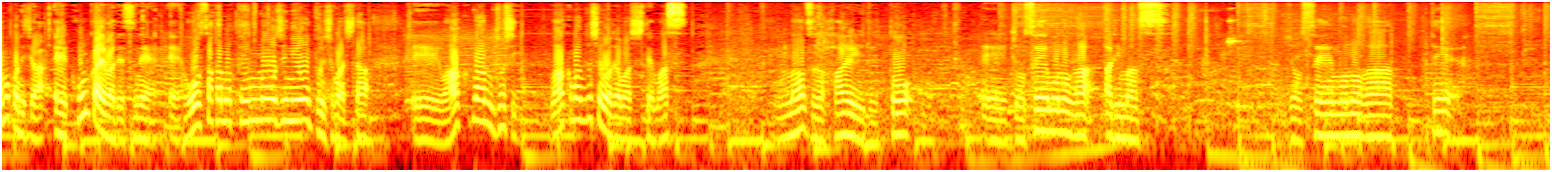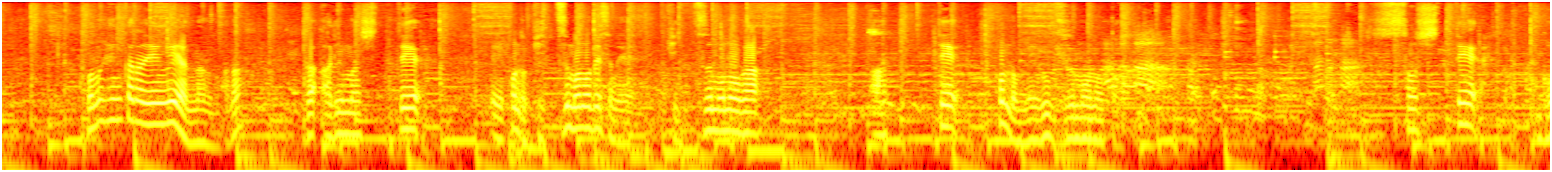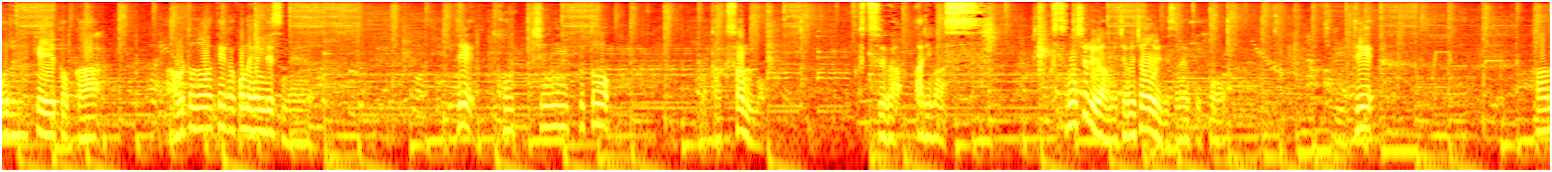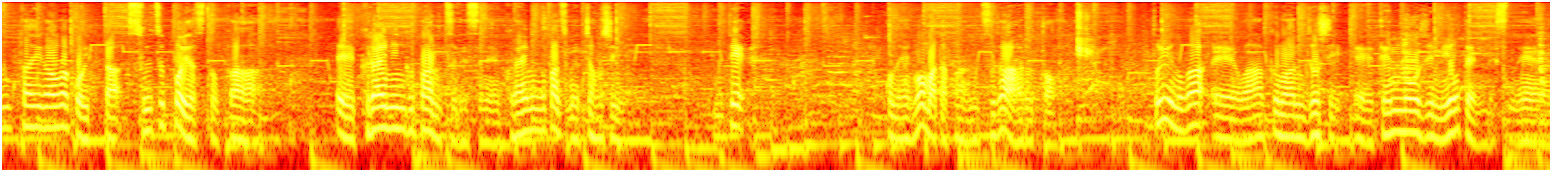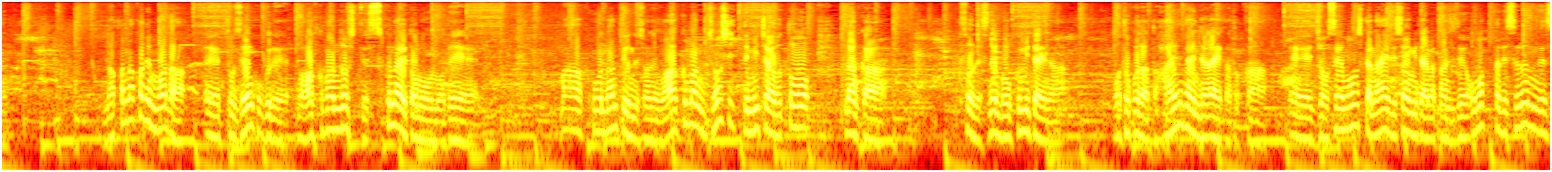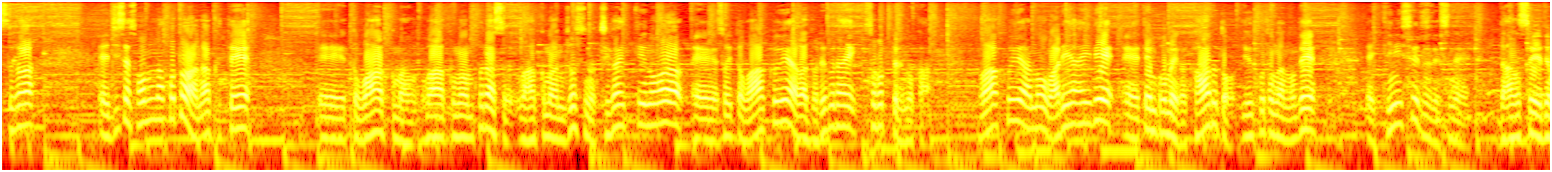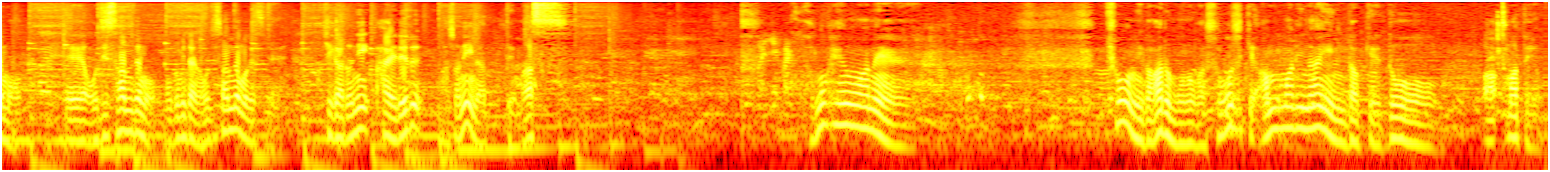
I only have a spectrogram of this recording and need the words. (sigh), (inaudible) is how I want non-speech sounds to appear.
どうもこんにちは、えー今回はですね、えー大阪の天王寺にオープンしました、えーワークマン女子ワークマン女子のお邪魔してます。まず入ると、えー女性ものがあります。女性ものがあってこの辺からレンウェアになるのかな？がありまして、えー今度キッズものですね。キッズものがあって今度メンズものと。そしてゴルフ系とかアウトドア系がこの辺ですね。でこっちに行くとたくさんの靴があります。靴の種類はめちゃめちゃ多いですねここ。で反対側がこういったスーツっぽいやつとか、えークライミングパンツですね。クライミングパンツめっちゃ欲しい。でこの辺もまたパンツがあると。というのが、えーワークマン女子、えー天王寺御代店ですね。なかなかでもまだ、えー、と全国でワークマン女子って少ないと思うのでまあこうなんて言うんでしょうね。ワークマン女子って見ちゃうとなんかそうですね。僕みたいな男だと入れないんじゃないかとか、えー女性ものしかないでしょみたいな感じで思ったりするんですが、えー実際そんなことはなくてえー、とワークマン、ワークマンプラスワークマン女子の違いっていうのは、えそういったワークウェアがどれぐらい揃ってるのかワークウェアの割合で、え店舗名が変わるということなので、え気にせずですね男性でも、えおじさんでも僕みたいなおじさんでもですね気軽に入れる場所になってます。この辺はね興味があるものが正直あんまりないんだけどあ待てよ。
